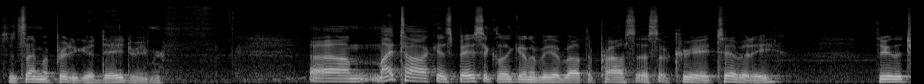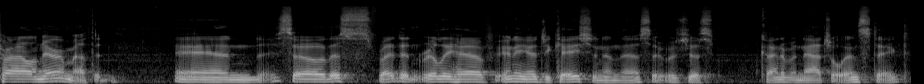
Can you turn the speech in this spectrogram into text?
since I'm a pretty good daydreamer. Um, my talk is basically going to be about the process of creativity through the trial and error method. And so this, I didn't really have any education in this. It was just kind of a natural instinct.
